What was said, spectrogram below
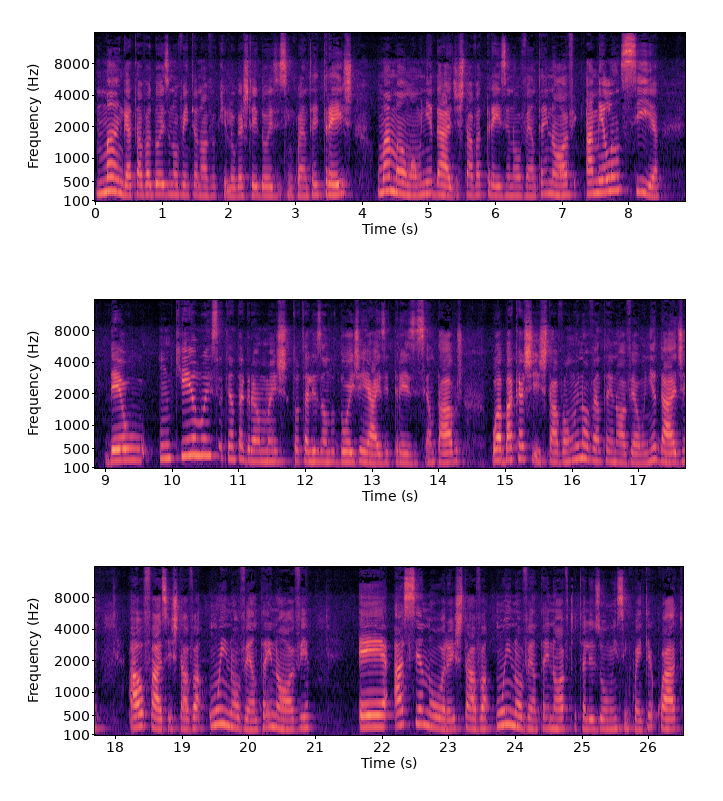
Manga estava 2,99 o quilo, eu gastei 2,53. O mamão, a unidade, estava 3,99. A melancia deu 1 quilo e 70 gramas, totalizando R$ 2,13. O abacaxi estava 1,99 a unidade. A alface estava 1,99. É, a cenoura estava 1,99, totalizou 1,54.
